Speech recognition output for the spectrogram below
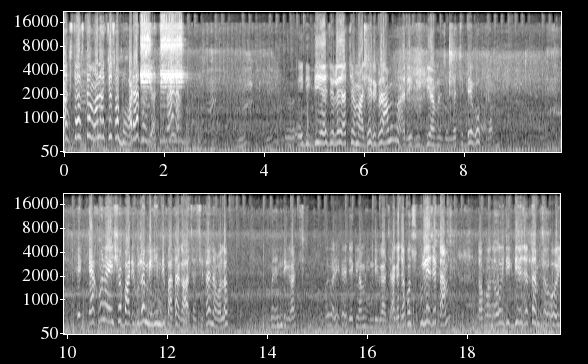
আস্তে আস্তে মনে হচ্ছে সব ভরাট হয়ে যাচ্ছে, তাই না? এই দিক দিয়ে চলে যাচ্ছে মাঝের গ্রাম, আর এই দিক দিয়ে আমরা চলে যাচ্ছি দেবগ্রাম। এখন এইসব বাড়িগুলো মেহেন্দি পাতা গাছ আছে, তাই না বলো? মেহেন্দি গাছ। ওই বাড়িটাই দেখলাম মেহেন্দি গাছ। আগে যখন স্কুলে যেতাম, তখন ওই দিক দিয়ে যেতাম তো ওই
